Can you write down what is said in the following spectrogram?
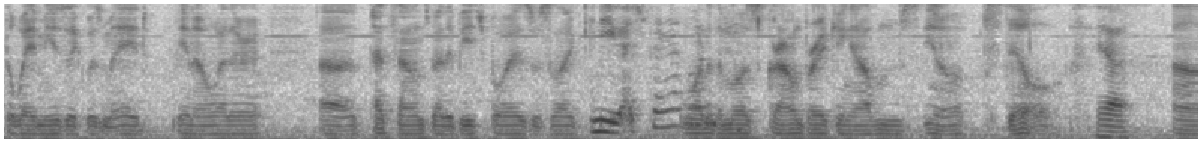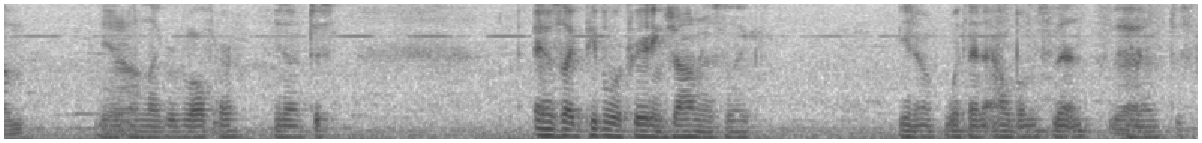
the way music was made. You know, whether uh, Pet Sounds by the Beach Boys was like I knew you guys would say that. one of the most groundbreaking albums, you know, still. yeah. Um, you know, And like Revolver, you know, just. It was like people were creating genres, like, you know, within albums then. Yeah. You know, just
